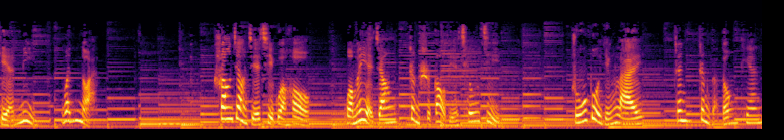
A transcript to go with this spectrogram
甜蜜温暖。霜降节气过后，我们也将正式告别秋季，逐步迎来真正的冬天。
